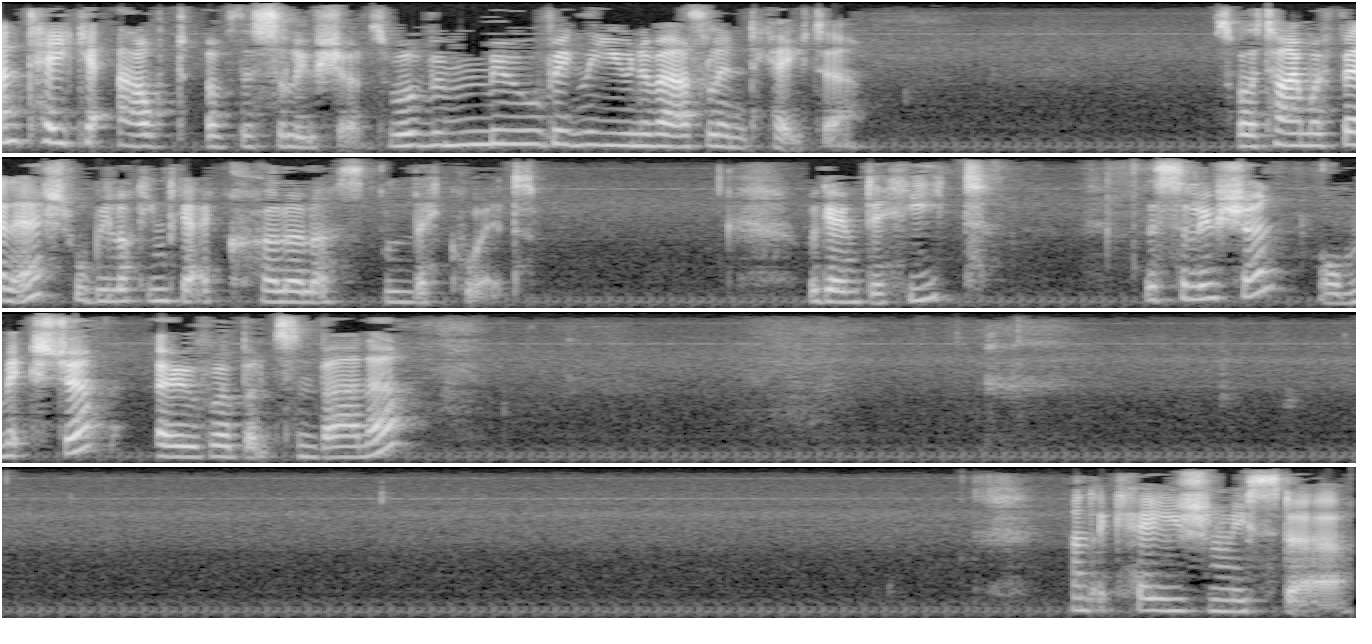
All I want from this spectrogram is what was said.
and take it out of the solution. So we're removing the universal indicator. So by the time we're finished, we'll be looking to get a colourless liquid. We're going to heat the solution or mixture over a Bunsen burner. And occasionally stir,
